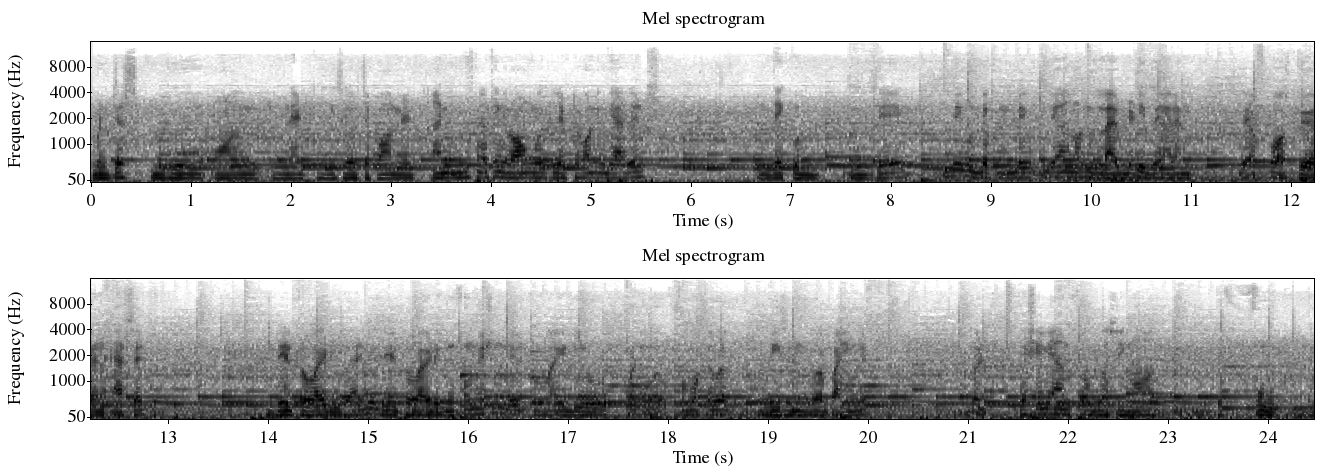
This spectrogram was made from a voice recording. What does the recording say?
but just go on net research upon it and there's nothing wrong with electronic gadgets they could they they would definitely they are not a liability they are an they of course they are an asset. They'll provide you value they'll provide you information they'll provide you whatever reason you are buying it but especially i'm focusing on the food the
